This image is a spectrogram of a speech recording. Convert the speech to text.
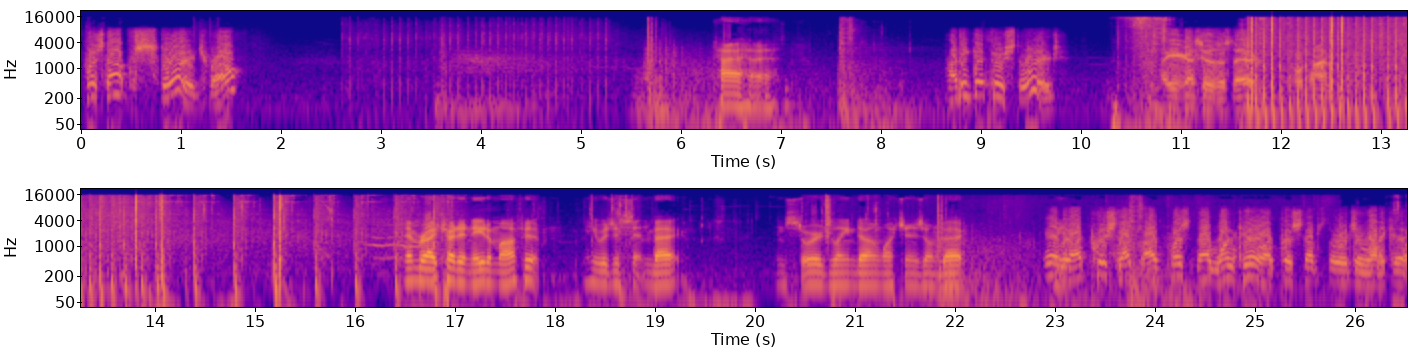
Pushed up storage, bro. Ha How do you get through storage? Oh, I guess he was just there the whole time. Remember I tried to nade him off it? He was just sitting back in storage, laying down, watching his own back. Yeah, but I pushed up. I pushed that one kill. I pushed up storage and got a kill.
